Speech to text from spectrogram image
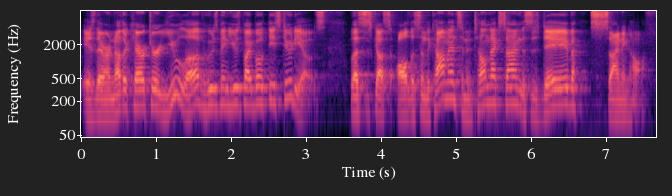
Is there another character you love who's been used by both these studios? Let's discuss all this in the comments, and until next time, this is Dave, signing off.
